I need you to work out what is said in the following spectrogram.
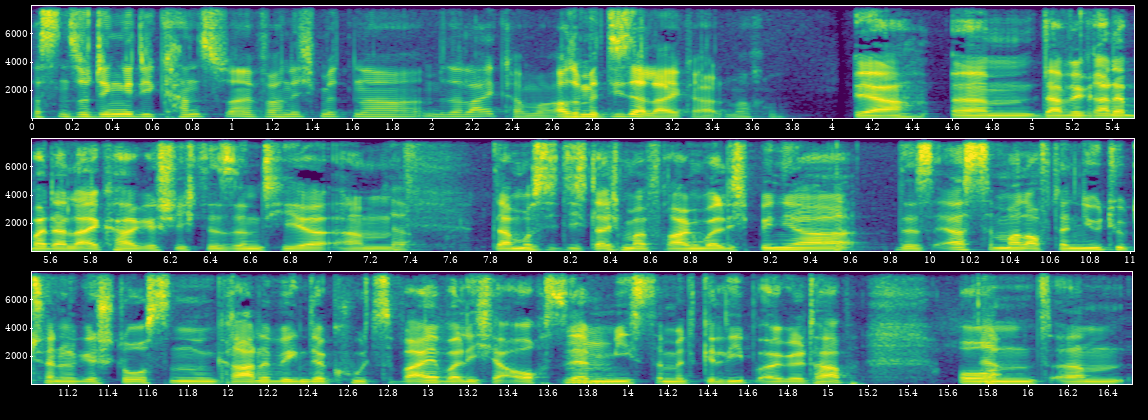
das sind so Dinge, die kannst du einfach nicht mit einer, mit einer Leica machen. Also mit dieser Leica halt machen. Ja, ähm, da wir gerade bei der Leica-Geschichte sind hier, ähm, Ja. da muss ich dich gleich mal fragen, weil ich bin ja, das erste Mal auf deinen YouTube-Channel gestoßen, gerade wegen der Q2, weil ich ja auch sehr Mhm. mies damit geliebäugelt habe. Und ähm,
